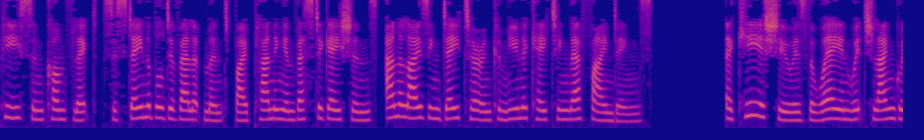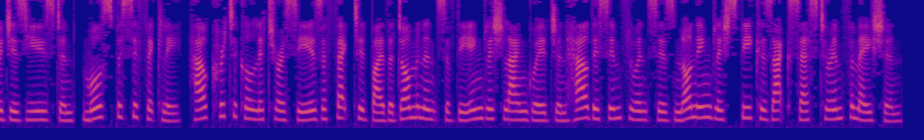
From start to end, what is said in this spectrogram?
peace and conflict, sustainable development by planning investigations, analyzing data and communicating their findings. A key issue is the way in which language is used and, more specifically, how critical literacy is affected by the dominance of the English language and how this influences non-English speakers' access to information.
